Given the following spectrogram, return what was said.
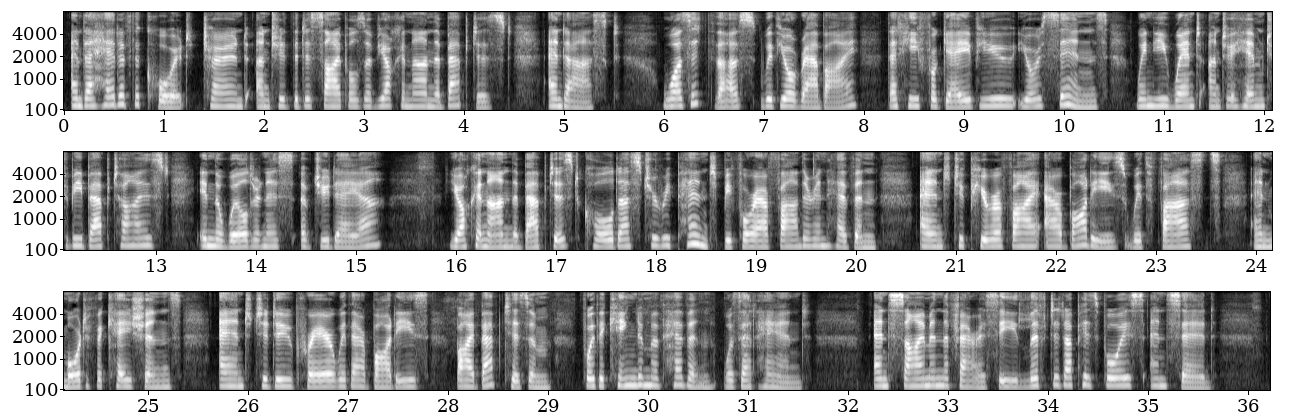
And the head of the court turned unto the disciples of Jochanan the Baptist, and asked, Was it thus with your rabbi, that he forgave you your sins when ye went unto him to be baptized in the wilderness of Judea? Jochanan the Baptist called us to repent before our Father in heaven and to purify our bodies with fasts and mortifications and to do prayer with our bodies by baptism, for the kingdom of heaven was at hand. And Simon the Pharisee lifted up his voice and said,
